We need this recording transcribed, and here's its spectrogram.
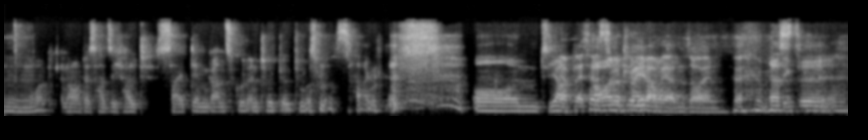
Mhm. Und genau, das hat sich halt seitdem ganz gut entwickelt, muss man sagen. Und ja, ja vielleicht hättest du Trader werden sollen. Erste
